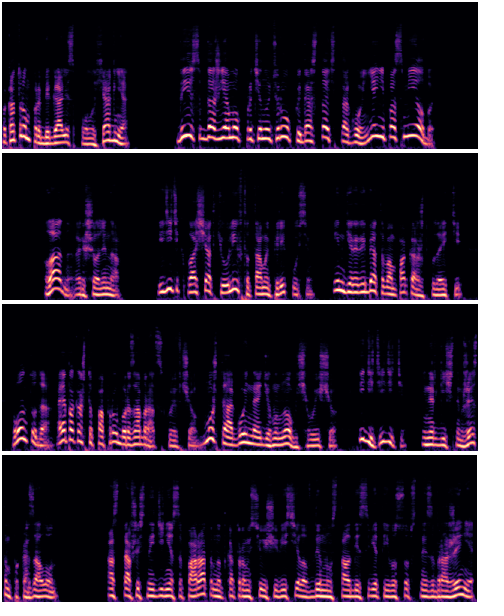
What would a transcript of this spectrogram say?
по которым пробегали сполохи огня. Да если бы даже я мог протянуть руку и достать этот огонь, я не посмел бы. Ладно, решил Ленар. Идите к площадке у лифта, там и перекусим. Ингер и ребята вам покажут, куда идти. Вон туда. А я пока что попробую разобраться кое в чем. Может, и огонь найдем, и много чего еще. Идите, идите. Энергичным жестом показал он. Оставшись наедине с аппаратом, над которым все еще висело в дымном столбе света его собственное изображение,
